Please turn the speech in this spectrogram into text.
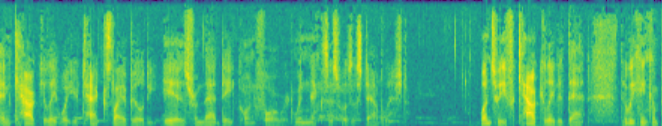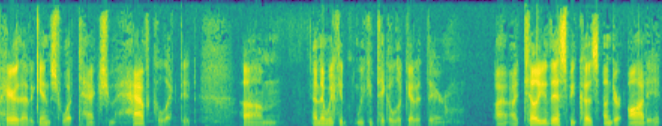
and calculate what your tax liability is from that date going forward when nexus was established. Once we've calculated that, then we can compare that against what tax you have collected, um, and then we could we could take a look at it there. I, I tell you this because under audit,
